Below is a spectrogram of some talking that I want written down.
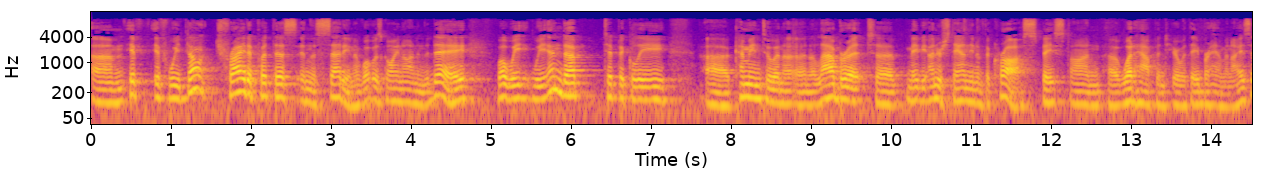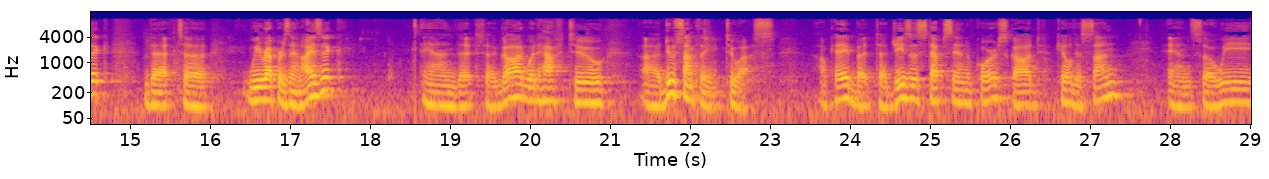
um, if, if we don't try to put this in the setting of what was going on in the day, well, we, we end up typically uh, coming to an, an elaborate, uh, maybe understanding of the cross based on uh, what happened here with Abraham and Isaac, that uh, we represent Isaac, and that uh, God would have to uh, do something to us. Okay, but Jesus steps in, of course. God killed his son, and so we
